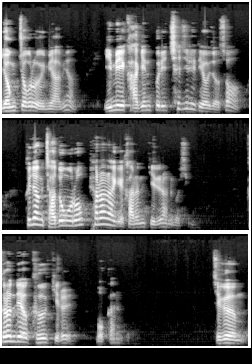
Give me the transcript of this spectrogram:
영적으로 의미하면 이미 각인뿔이 체질이 되어져서 그냥 자동으로 편안하게 가는 길이라는 것입니다. 그런데요, 그 길을 못 가는 거예요. 지금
